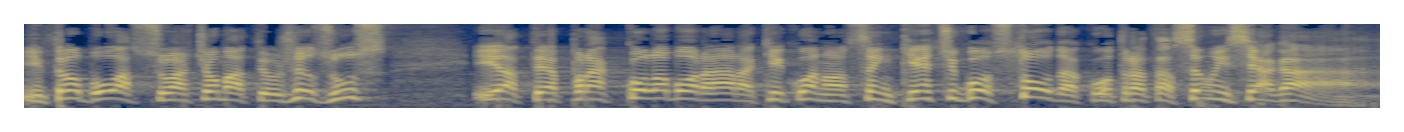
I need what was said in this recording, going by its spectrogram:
Então, boa sorte ao Matheus Jesus e até para colaborar aqui com a nossa enquete. Gostou da contratação em CH?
